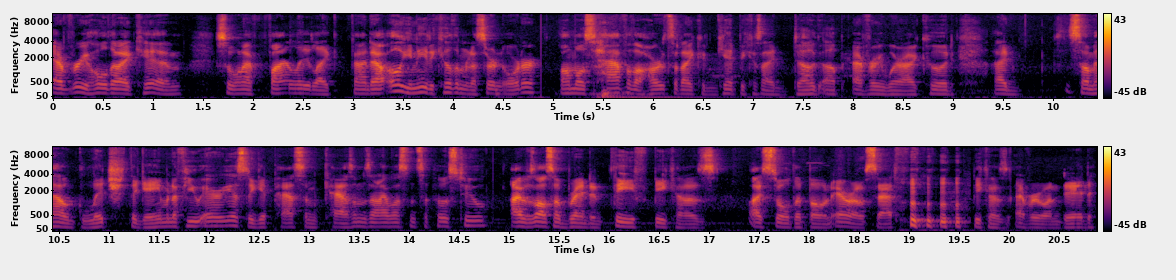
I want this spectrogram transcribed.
every hole that I can. So when I finally like found out, oh, you need to kill them in a certain order, almost half of the hearts that I could get because I dug up everywhere I could. I'd somehow glitch the game in a few areas to get past some chasms that I wasn't supposed to. I was also branded thief because I stole the bone arrow set because everyone did.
